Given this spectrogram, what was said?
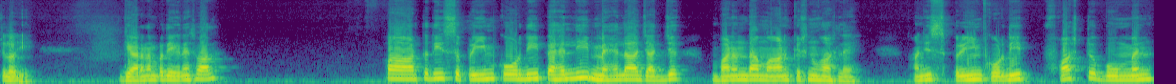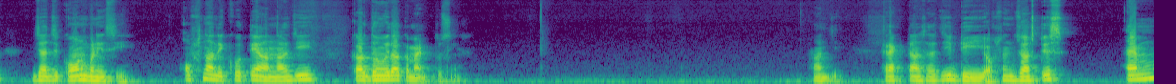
ਚਲੋ ਜੀ 11 ਨੰਬਰ ਦੇਖਦੇ ਹਾਂ ਸਵਾਲ। ਭਾਰਤ ਦੀ ਸੁਪਰੀਮ ਕੋਰਟ ਦੀ ਪਹਿਲੀ ਮਹਿਲਾ ਜੱਜ ਬਣਨ ਦਾ ਮਾਣ ਕਿਸ ਨੂੰ ਹਾਸਲ ਹੈ ਹਾਂਜੀ, ਸੁਪਰੀਮ ਕੋਰਟ ਦੀ ਫਰਸਟ ਵੂਮਨ ਜੱਜ ਕੌਣ ਬਣੀ ਸੀ? ਆਪਸ਼ਨਾਂ ਦੇਖੋ, ਧਿਆਨ ਨਾਲ ਜੀ, ਕਰ ਦਿਓ ਇਹਦਾ ਕਮੈਂਟ ਤੁਸੀਂ। ਹਾਂਜੀ ਕਰੈਕਟ ਆਨਸਰ ਜੀ D option justice M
